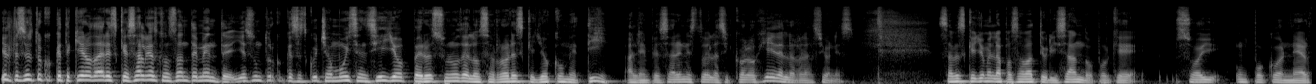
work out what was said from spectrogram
Y el tercer truco que te quiero dar es que salgas constantemente. Y es un truco que se escucha muy sencillo, pero es uno de los errores que yo cometí al empezar en esto de la psicología y de las relaciones. Sabes que yo me la pasaba teorizando porque soy un poco nerd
